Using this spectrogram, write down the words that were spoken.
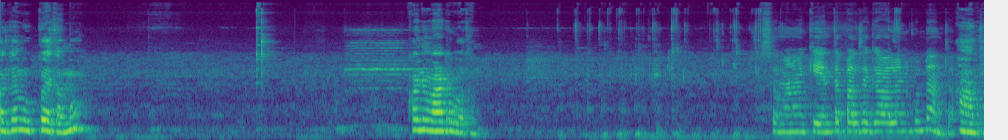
కొంచెం ఉప్పు వేస్తాము కొన్ని వాటర్ పోతాం. సో మనకి ఎంత పలసగా కావాలనుకుంటే అంత. అంత.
